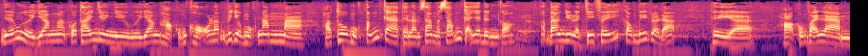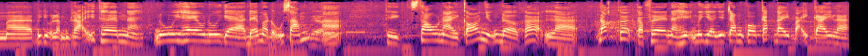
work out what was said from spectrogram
nếu người dân á, có thấy như nhiều người dân họ cũng khổ lắm. Ví dụ một năm mà họ thu một tấn cà thì làm sao mà sống cả gia đình con? Bao nhiêu là chi phí? Con biết rồi đó. Thì à, họ cũng phải làm à, ví dụ làm rẫy thêm nè nuôi heo nuôi gà để mà đủ sống. Dạ. Đó. Thì sau này có những đợt á, là đất á, cà phê này hiện bây giờ như trong cô cách đây 7 cây là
